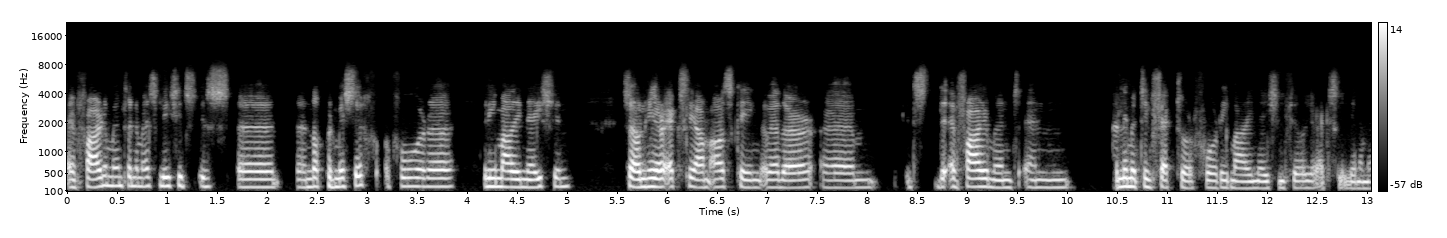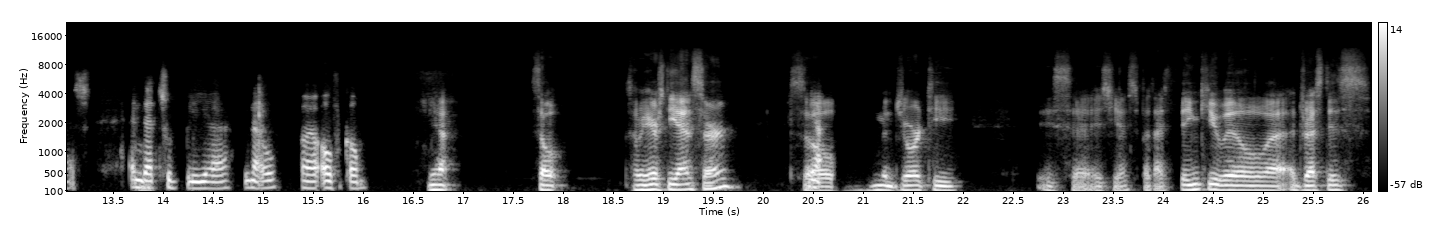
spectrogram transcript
environment in MS lesions is uh, not permissive for uh, remyelination. So here, actually, I'm asking whether um, it's the environment and a limiting factor for remyelination failure actually in MS, and that should be, uh, you know, uh, overcome. Yeah. So so here's the answer. So yeah. majority is uh, is yes, but I think you will uh, address this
